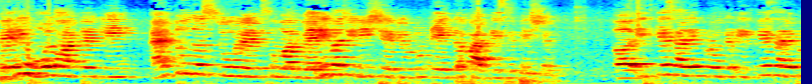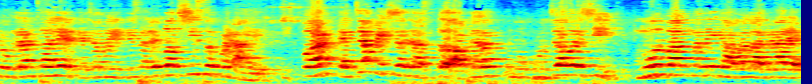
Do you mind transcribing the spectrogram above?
very wholeheartedly and to the students who were very much initiative to take the participation. इतके सारे प्रोग्राम इतके सारे प्रोग्राम झाले त्याच्यामुळे इतके सारे बक्षीस पण आहेत. पण त्याच्यापेक्षा जास्त आपल्याला पुढच्या वर्षी नूरबागमध्ये घ्यावं लागणार आहे.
